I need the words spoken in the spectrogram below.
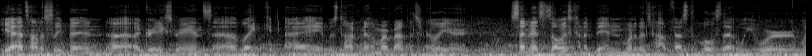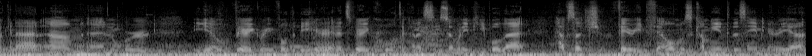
Yeah, it's honestly been uh, a great experience. Uh, like I was talking to Omar about this earlier. Slamdance has always kind of been one of the top festivals that we were looking at, um, and we're you know very grateful to be here. And it's very cool to kind of see so many people that have such varied films coming into the same area,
